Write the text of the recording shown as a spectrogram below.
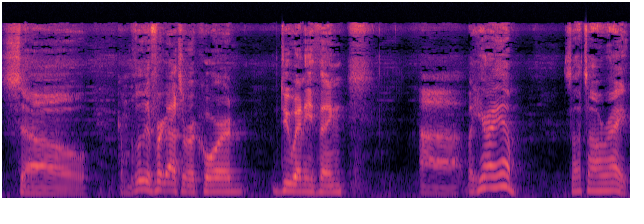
So, completely forgot to record, do anything. Uh, but here I am. So that's all right.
